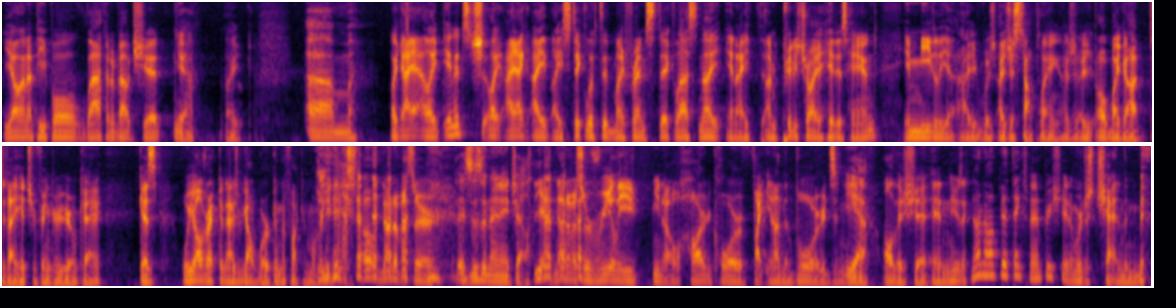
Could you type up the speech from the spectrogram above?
yelling at people, laughing about shit. Yeah. Like, Um, like I like, and it's like I I I stick lifted my friend's stick last night, and I I'm pretty sure I hit his hand. Immediately, I was I just stopped playing. I just I- oh my god, did I hit your finger? You're okay? Because we all recognize we got work in the fucking morning, so none of us are. this is an NHL. Yeah, none of us are really, you know, hardcore fighting on the boards and Yeah. all this shit. And he was like, "No, no, I'm good, thanks, man, appreciate it." And we're just chatting in the middle.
